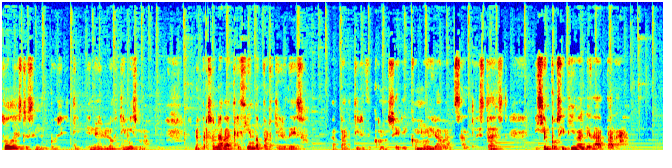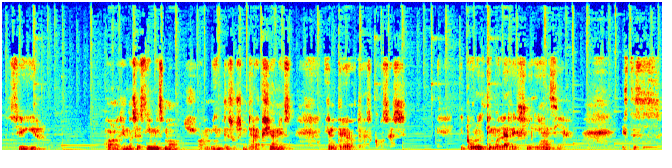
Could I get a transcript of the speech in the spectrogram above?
todo esto es en el, optimismo. La persona va creciendo a partir de eso, a partir de conocer y cómo ir avanzando. Esta visión positiva le da para seguir conociéndose a sí mismo, su ambiente, sus interacciones, entre otras cosas. Y por último, la resiliencia. Este es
